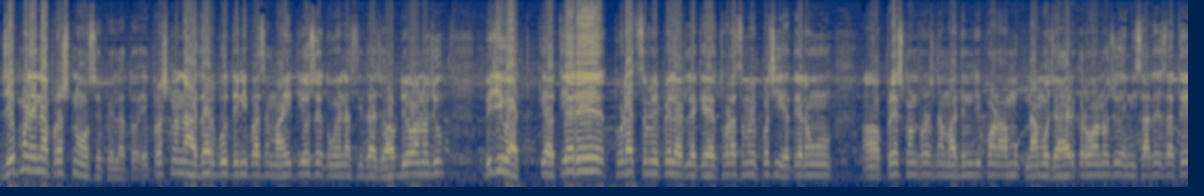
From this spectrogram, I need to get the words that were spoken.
જે પણ એના પ્રશ્નો હશે પહેલાં તો, એ પ્રશ્નના આધારભૂત એની પાસે માહિતી હશે તો હું એના સીધા જવાબ દેવાનો છું. બીજી વાત કે અત્યારે થોડા જ સમય પહેલાં એટલે કે થોડા સમય પછી અત્યારે હું પ્રેસ કોન્ફરન્સના માધ્યમથી પણ અમુક નામો જાહેર કરવાનો છું. એની સાથે સાથે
